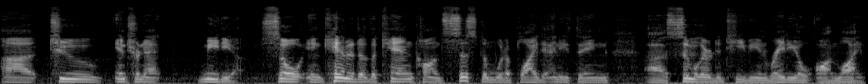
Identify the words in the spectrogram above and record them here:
uh, to internet media. So in Canada, the CanCon system would apply to anything uh, similar to TV and radio online.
